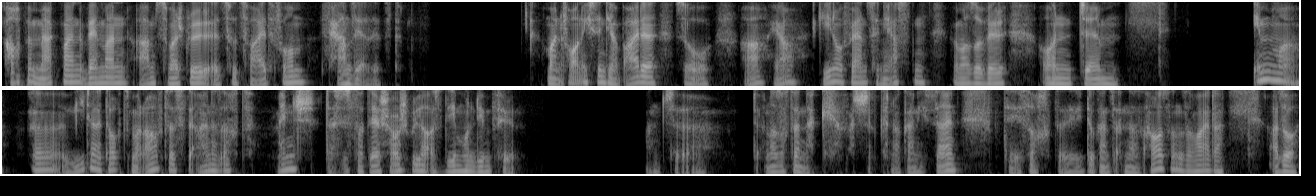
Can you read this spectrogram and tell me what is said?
auch bemerkt man, wenn man abends zum Beispiel äh, zu zweit vorm Fernseher sitzt. Meine Frau und ich sind ja beide so, ah, ja, Kinofans, den ersten, wenn man so will. Und ähm, immer äh, wieder taucht es mal auf, dass der eine sagt, Mensch, das ist doch der Schauspieler aus dem und dem Film. Und äh, der andere sagt dann, na Quatsch, das kann doch gar nicht sein. Der ist doch, der sieht doch ganz anders aus und so weiter. Also,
